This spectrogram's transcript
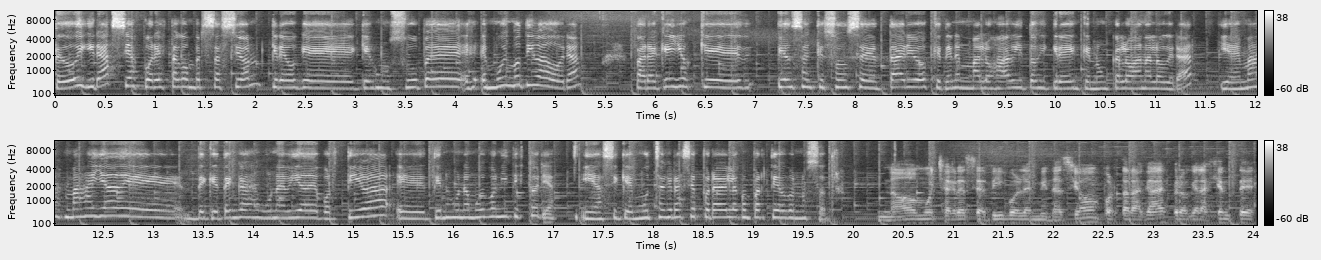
Te doy gracias por esta conversación, creo que, es un súper, es, muy motivadora para aquellos que piensan que son sedentarios, que tienen malos hábitos y creen que nunca lo van a lograr. Y además, más allá de, que tengas una vida deportiva, eh, tienes una muy bonita historia. Y así que muchas gracias por haberla compartido con nosotros. No, muchas gracias a ti por la invitación, por estar acá. Espero que a la gente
